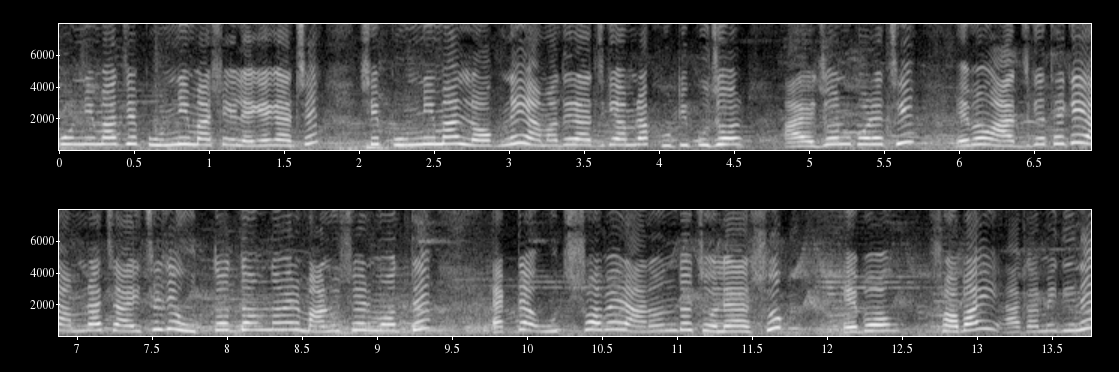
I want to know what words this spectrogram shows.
পূর্ণিমা যে পূর্ণিমা সে লেগে গেছে সেই পূর্ণিমার লগ্নেই আমাদের আজকে আমরা খুঁটি পুজোর আয়োজন করেছি এবং আজকে থেকেই আমরা চাইছি যে উত্তর দমদমের মানুষের মধ্যে একটা উৎসবের আনন্দ চলে আসুক এবং সবাই আগামী দিনে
